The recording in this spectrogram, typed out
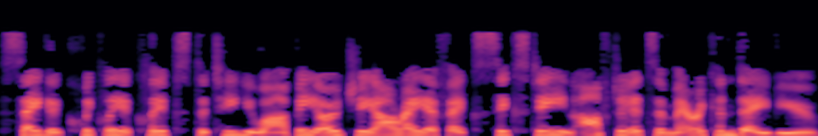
Sega quickly eclipsed the TURBOGRAFX-16 after its American debut.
